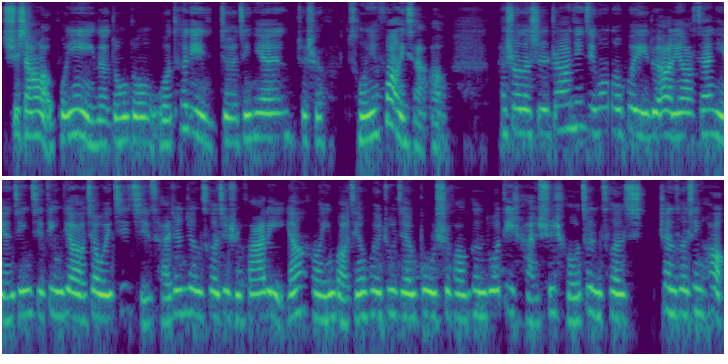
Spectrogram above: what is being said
去向老婆运营的东东，我特地就是今天就是重新放一下啊。他说的是中央经济工作会议对二零二三年经济定调较为积极，财政政策继续发力，央行银保监会住建部释放更多地产需求政策政策信号，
